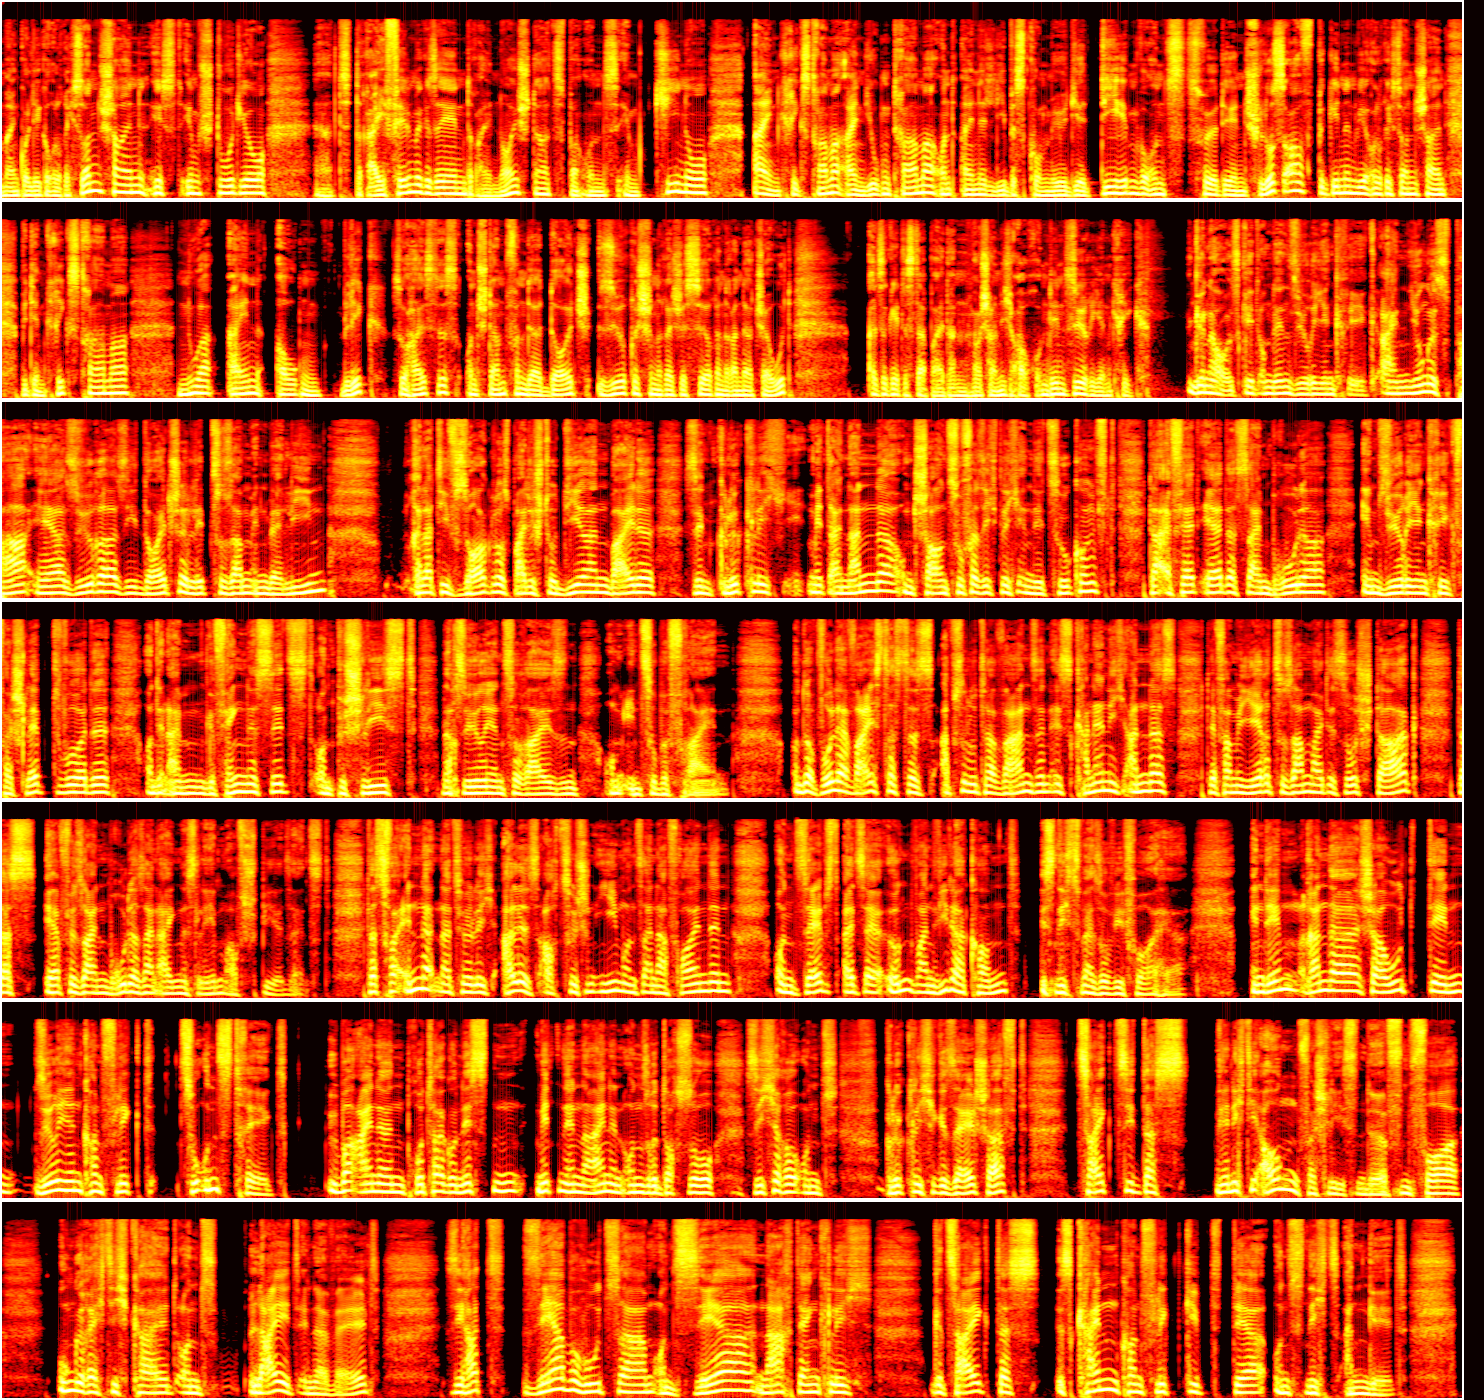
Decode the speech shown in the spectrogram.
Mein Kollege Ulrich Sonnenschein ist im Studio. Er hat drei Filme gesehen, drei Neustarts bei uns im Kino. Ein Kriegsdrama, ein Jugenddrama und eine Liebeskomödie. Die heben wir uns für den Schluss auf. Beginnen wir, Ulrich Sonnenschein, mit dem Kriegsdrama. Nur ein Augenblick, so heißt es, und stammt von der deutsch-syrischen Regisseurin Randa Chaoud. Also geht es dabei dann wahrscheinlich auch um den Syrienkrieg. Genau, es geht um den Syrienkrieg. Ein junges Paar, er Syrer, sie Deutsche, lebt zusammen in Berlin. Relativ sorglos, beide studieren, beide sind glücklich miteinander und schauen zuversichtlich in die Zukunft. Da erfährt er, dass sein Bruder im Syrienkrieg verschleppt wurde und in einem Gefängnis sitzt und beschließt, nach Syrien zu reisen, um ihn zu befreien. Und obwohl er weiß, dass das absoluter Wahnsinn ist, kann er nicht anders. Der familiäre Zusammenhalt ist so stark, dass er für seinen Bruder sein eigenes Leben aufs Spiel setzt. Das verändert natürlich alles, auch zwischen ihm und seiner Freundin. Und selbst als er irgendwann wiederkommt, ist nichts mehr so wie vorher. Indem Randa Shahoud den Syrien-Konflikt zu uns trägt, über einen Protagonisten mitten hinein in unsere doch so sichere und glückliche Gesellschaft, zeigt sie, dass wir nicht die Augen verschließen dürfen vor Ungerechtigkeit und Leid in der Welt. Sie hat sehr behutsam und sehr nachdenklich gezeigt, dass es keinen Konflikt gibt, der uns nichts angeht.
